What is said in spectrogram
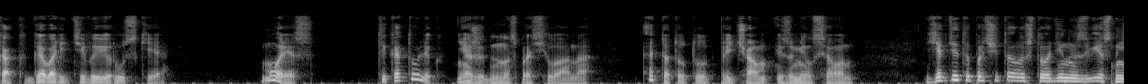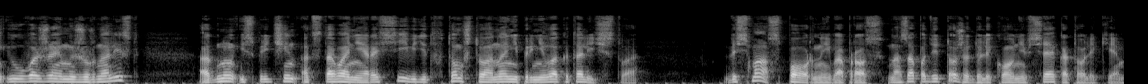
как говорите вы, русские. Морис, ты католик? неожиданно спросила она. Это тут тут при чем? изумился он. Я где-то прочитала, что один известный и уважаемый журналист одну из причин отставания России видит в том, что она не приняла католичество. Весьма спорный вопрос. На Западе тоже далеко не все католики.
